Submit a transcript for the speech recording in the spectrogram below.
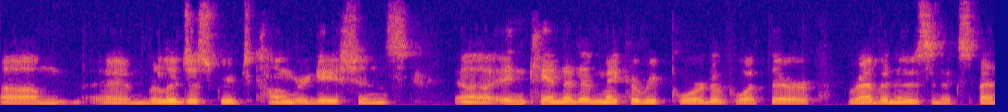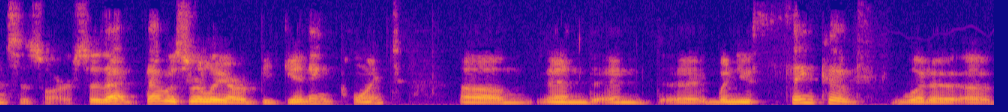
um, and religious groups, congregations uh, in Canada make a report of what their revenues and expenses are. So that that was really our beginning point. Um, and and uh, when you think of what a, a,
